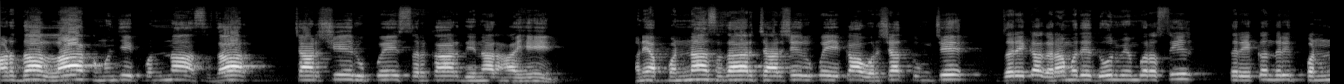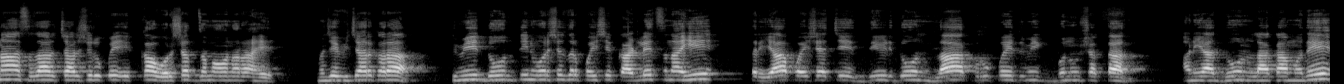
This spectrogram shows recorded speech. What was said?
अर्धा लाख म्हणजे पन्नास हजार चारशे रुपये सरकार देणार आहे. आणि या पन्नास हजार चारशे रुपये एका वर्षात तुमचे जर एका घरामध्ये दोन मेंबर असतील तर एकंदरीत पन्नास हजार चारशे रुपये एका वर्षात जमा होणार आहे. म्हणजे विचार करा तुम्ही दोन तीन वर्ष जर पैसे काढलेच नाही तर या पैशाचे दीड दोन लाख रुपये तुम्ही बनवू शकतात. आणि या दोन लाखामध्ये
